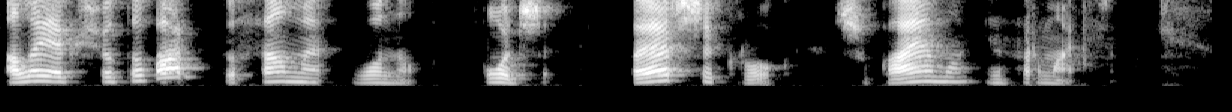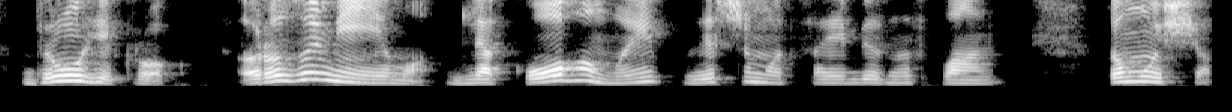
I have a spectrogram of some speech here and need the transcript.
Але якщо товар, то саме воно. Отже, перший крок шукаємо інформацію. Другий крок розуміємо, для кого ми пишемо цей бізнес-план. Тому що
